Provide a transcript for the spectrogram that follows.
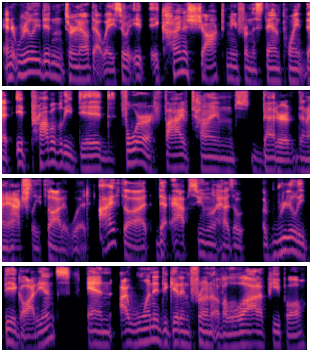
And it really didn't turn out that way. So it it kind of shocked me from the standpoint that it probably did four or five times better than I actually thought it would. I thought that AppSumo has a, a really big audience and I wanted to get in front of a lot of people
